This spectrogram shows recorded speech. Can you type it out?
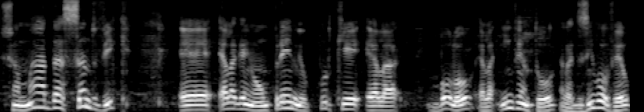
chamada Sandvik. É, ela ganhou um prêmio porque ela bolou, ela inventou, ela desenvolveu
